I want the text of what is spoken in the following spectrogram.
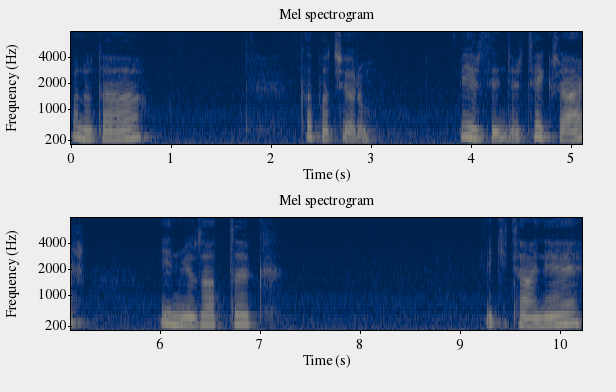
Bunu da kapatıyorum. Bir zincir tekrar. İlmeği uzattık. İki tane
